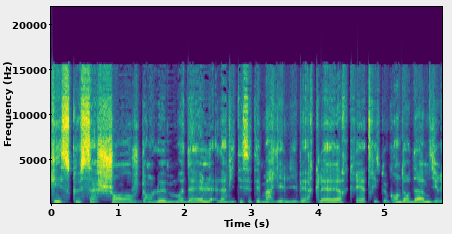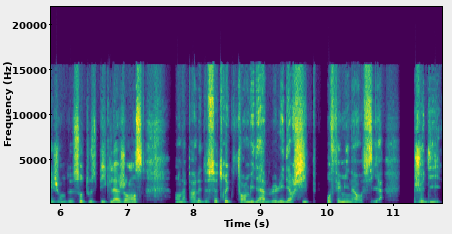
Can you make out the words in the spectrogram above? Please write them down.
Qu'est-ce que ça change dans le modèle? L'invité, c'était Marielle Libert-Claire, créatrice de Grandeur d'âme, dirigeante de So l'agence. On a parlé de ce truc formidable, le leadership au féminin aussi. Jeudi,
